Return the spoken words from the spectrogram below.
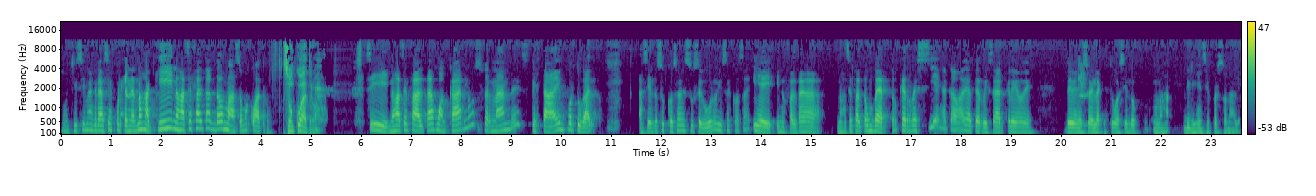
Muchísimas gracias por tenernos aquí. Nos hace falta dos más, somos cuatro. Son cuatro. Sí, nos hace falta Juan Carlos Fernández, que está en Portugal haciendo sus cosas de sus seguros y esas cosas. Y, y nos falta, nos hace falta Humberto, que recién acaba de aterrizar, creo, de, de Venezuela, que estuvo haciendo unas diligencias personales.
